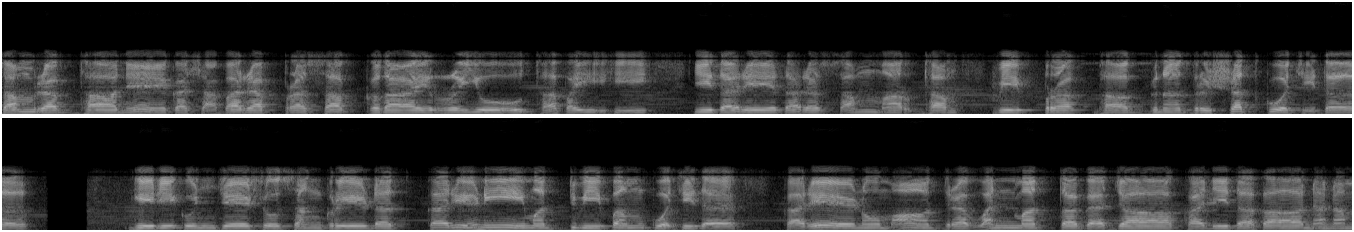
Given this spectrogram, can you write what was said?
संरब्धानेकशबरप्रसक्तैर्यूधपैः इतरेतरसम्मर्धं विप्रभग्नदृशत्क्वचित् गिरिकुञ्जेषु सङ्क्रीडत्करिणीमद्वीपं क्वचिद् करेणुमाद्रवन्मत्तगजा कलितकाननं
